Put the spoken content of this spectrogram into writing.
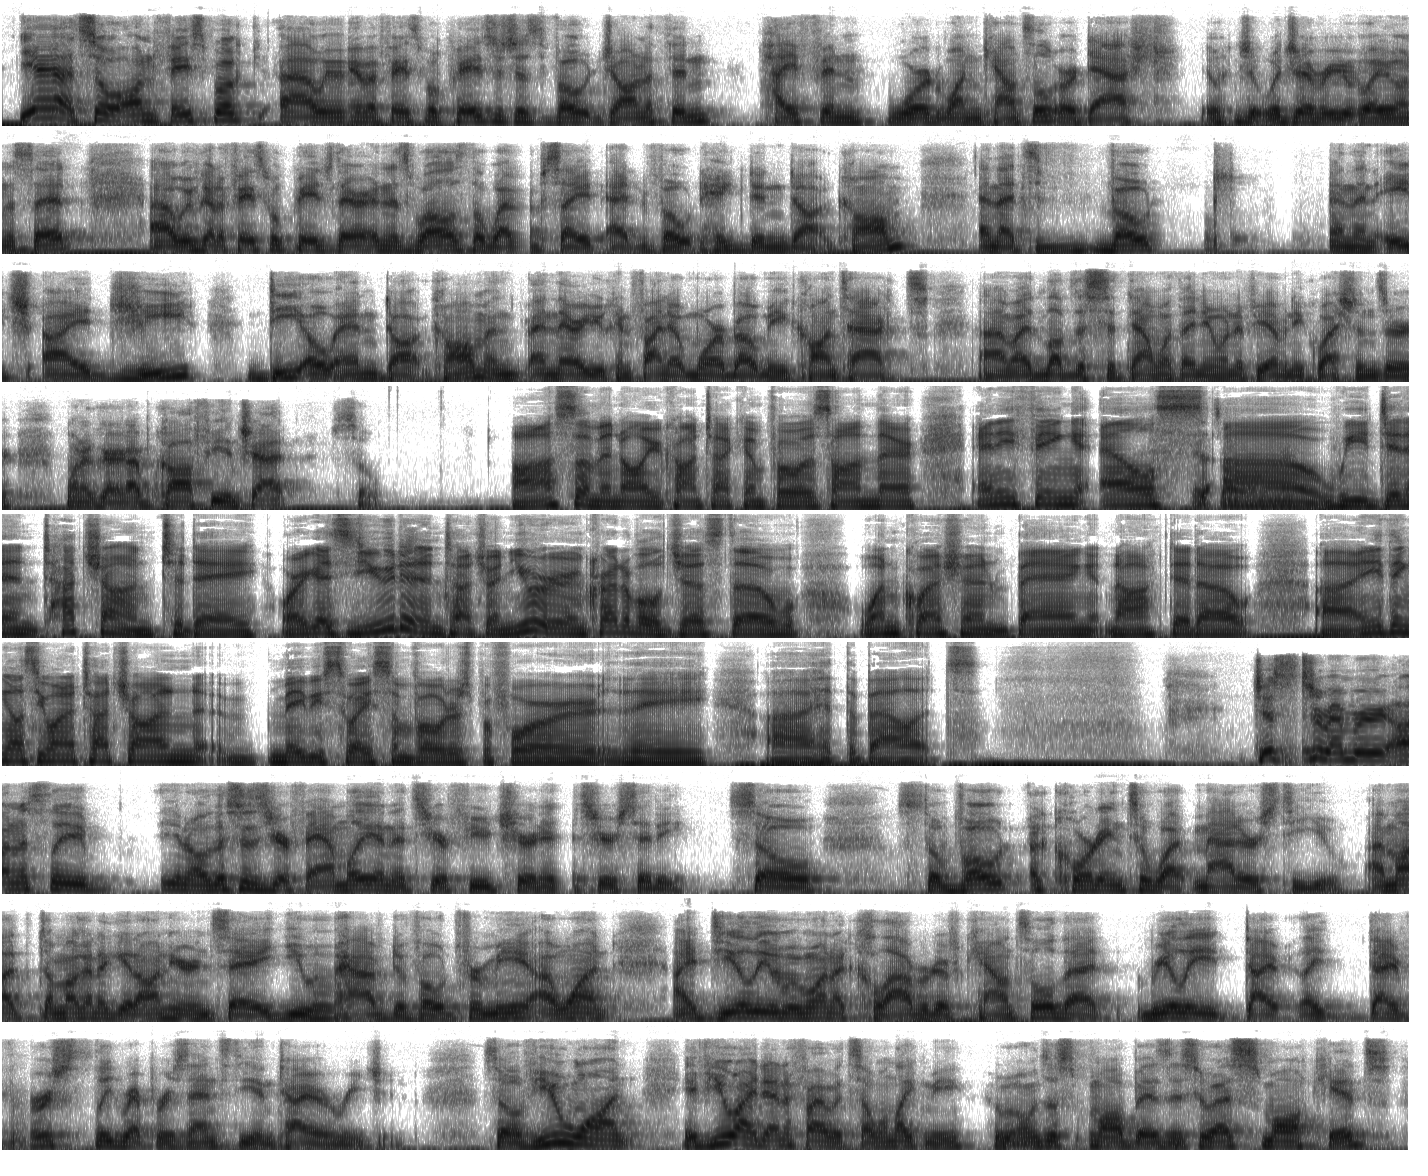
Yeah, so on Facebook, uh, we have a Facebook page. It's just vote Jonathan hyphen Ward One Council or dash, whichever way you want to say it. Uh, we've got a Facebook page there, and as well as the website at votehigdon.com, and that's vote and then H I G D O N dot com. And, and there you can find out more about me, contact. Um, I'd love to sit down with anyone if you have any questions or want to grab coffee and chat. So Awesome. And all your contact info is on there. Anything else uh, we didn't touch on today? Or I guess you didn't touch on. You were incredible. Just uh, one question, bang, knocked it out. Uh, anything else you want to touch on? Maybe sway some voters before they uh, hit the ballots? Just remember, honestly, you know, this is your family and it's your future and it's your city. So so vote according to what matters to you. I'm not I'm not going to get on here and say you have to vote for me. I want ideally we want a collaborative council that really di- like diversely represents the entire region. So if you want if you identify with someone like me who owns a small business, who has small kids,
